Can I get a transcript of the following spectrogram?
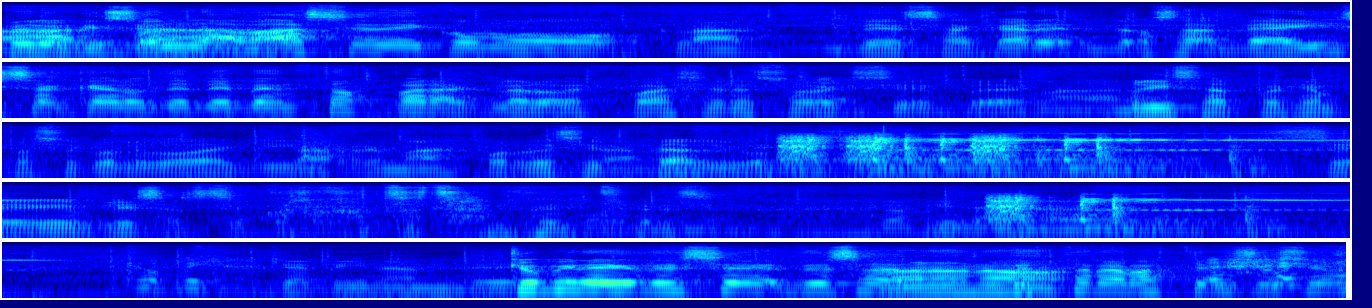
Pero que son la base de como Claro. de sacar, o sea, de ahí sacar los elementos para, claro, después hacer eso. Sí. eh, Claro. Blizzard, por ejemplo, se colgó de aquí, remaster, por decirte algo. Sí, Blizzard se colgó totalmente. de eso. ¿Qué opinan, ¿Qué opinas? qué opinan de.? ¿Qué opináis de, ese, de, esa, No, no, no. de esta remasterización?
